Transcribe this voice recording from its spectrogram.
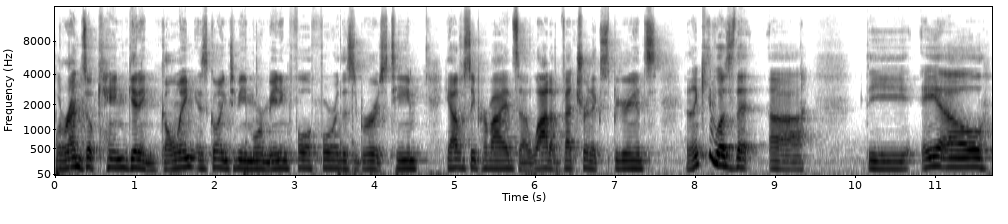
Lorenzo Cain getting going is going to be more meaningful for this Brewers team. He obviously provides a lot of veteran experience. I think he was the uh, the AL.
